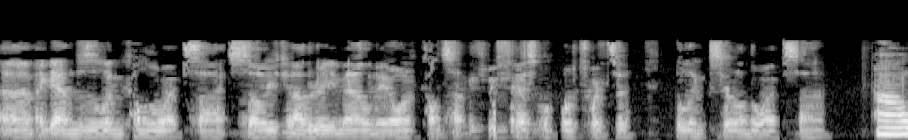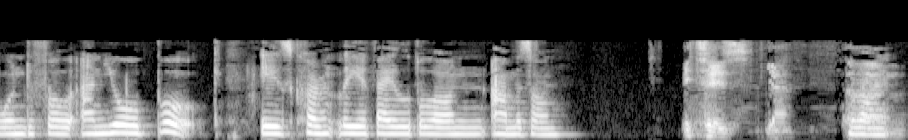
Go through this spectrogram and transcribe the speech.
Um, again, there's a link on the website, so you can either email me or contact me through Facebook or Twitter. The links are on the website. Oh, wonderful. And your book is currently available on Amazon. It is, yeah. Right. Um,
